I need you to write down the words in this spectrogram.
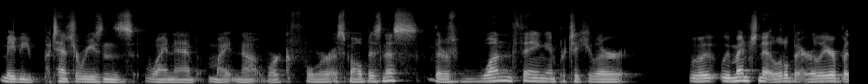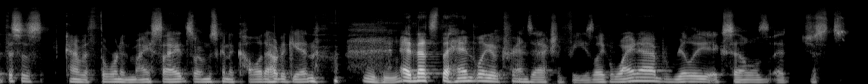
maybe potential reasons YNAB might not work for a small business. There's one thing in particular we, we mentioned it a little bit earlier, but this is kind of a thorn in my side, so I'm just going to call it out again. Mhm. and that's the handling of transaction fees. Like YNAB really excels at just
